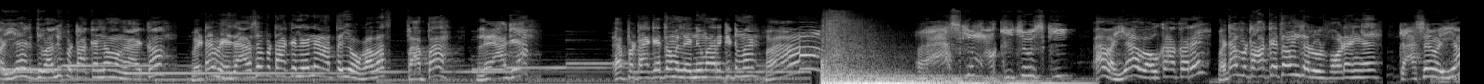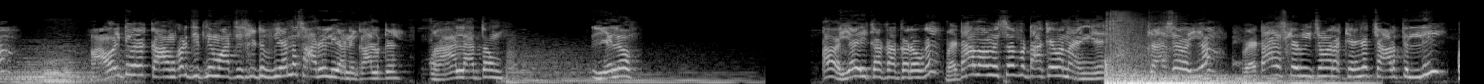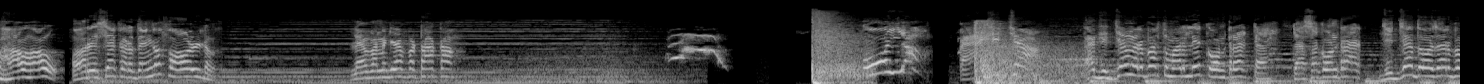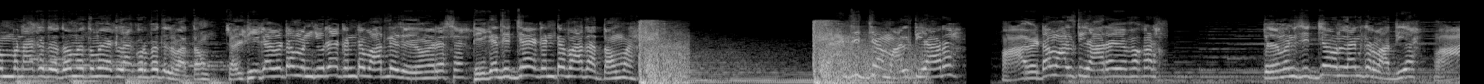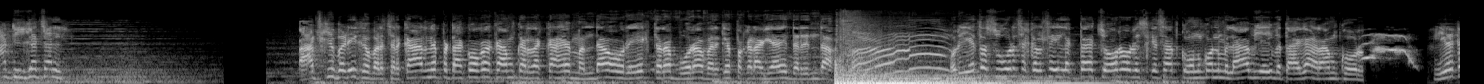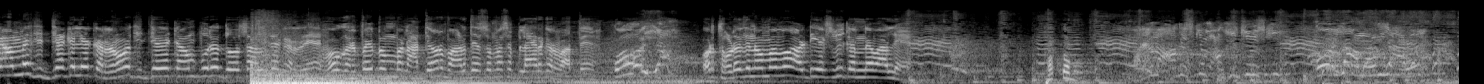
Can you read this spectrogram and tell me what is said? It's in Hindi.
भैया एक दिवाली पटाखे ना मंगाए का बेटा बाज़ार से पटाखे लेने आता ही होगा बस। पापा ले आ गया। अब पटाखे तो मैं लेनी मार्केट में। हाँ? हाँ, हाँ भैया वो क्या करे? बेटा पटाखे तो हम ज़रूर फोड़ेंगे। कैसे भैया? हाँ तो एक काम कर जितनी माचिस की डिब्बी है ना सारे लिया निकाल के। हाँ लाता हूँ। ये लो। हाँ भैया ये क्या करोगे? बेटा हम इससे पटाखे बनाएँगे। कैसे भैया? तिल्ली हाउ हाउ। और इसे कर देंगे फोल्ड ले बन गया पटाखा। जिज्जा मेरे पास तुम्हारे लिए कॉन्ट्रैक्ट है। कैसा कॉन्ट्रैक्ट जिज्जा, दो हज़ार बम बना के दे दो, मैं तुम्हें एक लाख रुपए दिलवाता हूँ। चल ठीक है बेटा, मंजूर है, एक घंटे बाद ले जाइयो मेरे से। ठीक है जिज्जा, एक घंटे बाद आता हूँ मैं। जिज्जा, माल तैयार है? हाँ बेटा, माल तैयार है ये पकड़। पेमेंट जिज्जा ऑनलाइन करवा दिया। हाँ ठीक है, चल। आज की बड़ी खबर, सरकार ने पटाखों का काम कर रखा है, मंदा और एक तरफ़ बोरा भर के पकड़ा गया है दरिंदा। और ये तो सुअर शकल से ही लगता है चोर, और इसके साथ कौन कौन मिला अब यही बताएगा आराम खोर ये काम मैं जिज्जा के लिए कर रहा हूँ जिज्जा ये काम पूरे दो साल से कर रहे हैं। वो घर पे बम बनाते हैं और बाहर देशों में सप्लायर करवाते हैं। और थोड़े दिनों में वो आरटीएक्स भी करने वाले हैं। खत्म। अरे माँ इसकी माँ खींची इसकी ओ या हम भी जा रहे हैं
